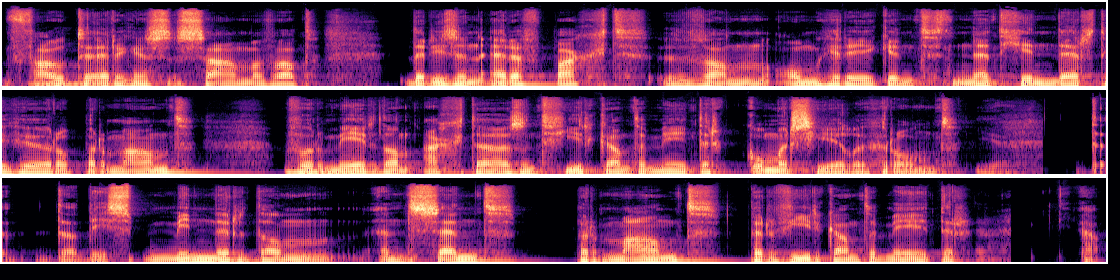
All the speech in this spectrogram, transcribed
fout ergens samenvat. Er is een erfpacht van omgerekend net geen 30 euro per maand voor meer dan 8000 vierkante meter commerciële grond. Ja. Dat, dat is minder dan een cent per maand per vierkante meter. Ja,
